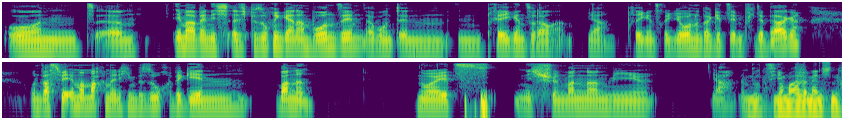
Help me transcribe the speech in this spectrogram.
Und ähm, immer wenn ich, also ich besuche ihn gerne am Bodensee, er wohnt in, in Bregenz oder ja, Bregenz Region und da gibt es eben viele Berge. Und was wir immer machen, wenn ich ihn besuche, wir gehen wandern. Nur jetzt nicht schön wandern wie, ja, im Prinzip. Normale Menschen.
